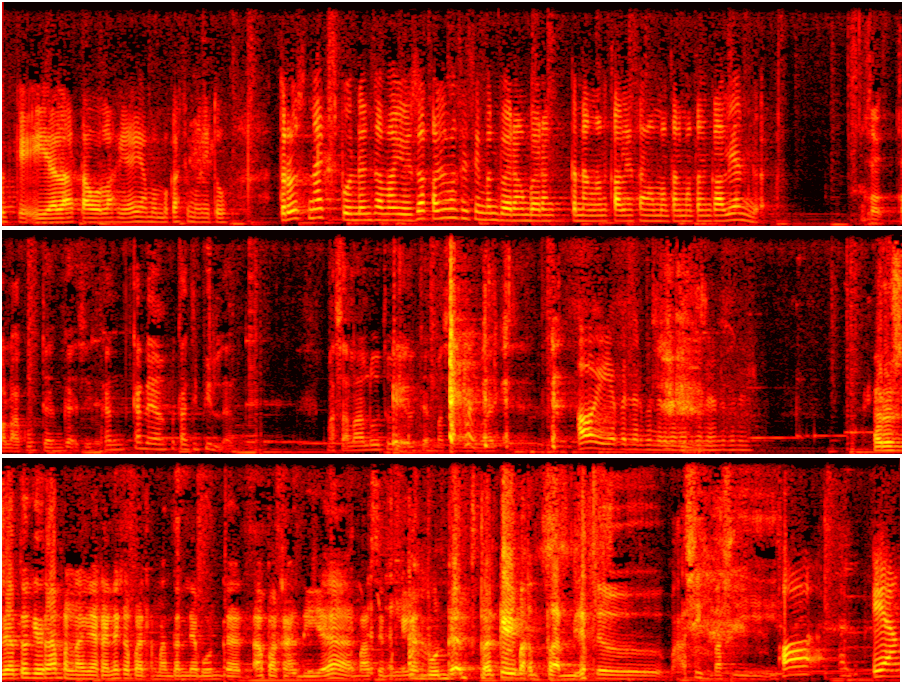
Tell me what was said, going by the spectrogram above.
Oke, iyalah tahulah ya yang membekas cuma itu. Terus next Bondan sama Yosa, kalian masih simpan barang-barang kenangan kalian sama mantan-mantan kalian nggak? kalau kalau aku udah enggak sih kan kan yang aku tadi bilang masa lalu tuh ya udah masa lalu aja Oh iya benar benar benar benar benar. Harusnya tuh kita menanyakannya kepada mantannya Bondan, apakah dia masih mengingat Bondan sebagai mantannya? Loh, masih masih Oh, yang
